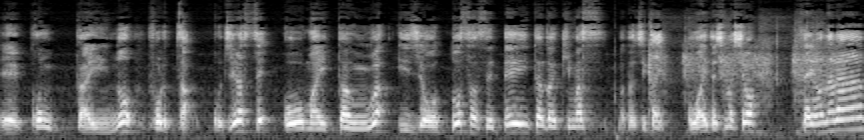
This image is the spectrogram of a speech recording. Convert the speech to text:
えー、今回のフォルツァこじらせオーマイタウンは以上とさせていただきます。また次回お会いいたしましょう。さようなら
